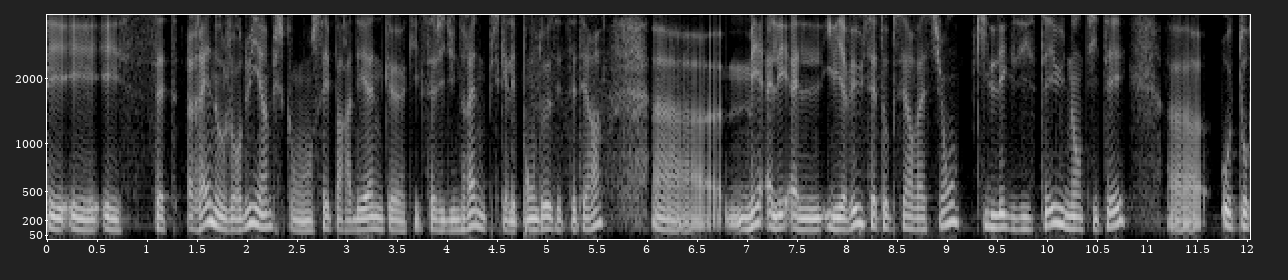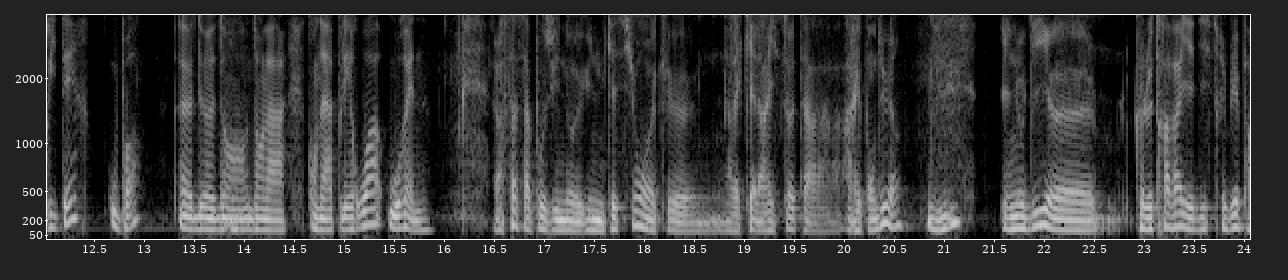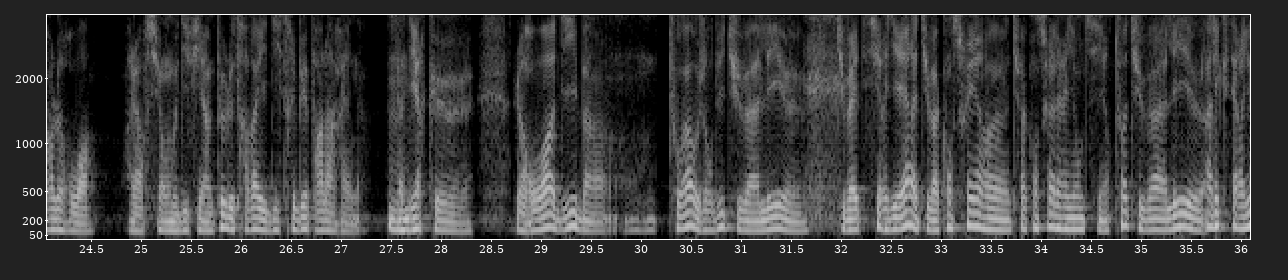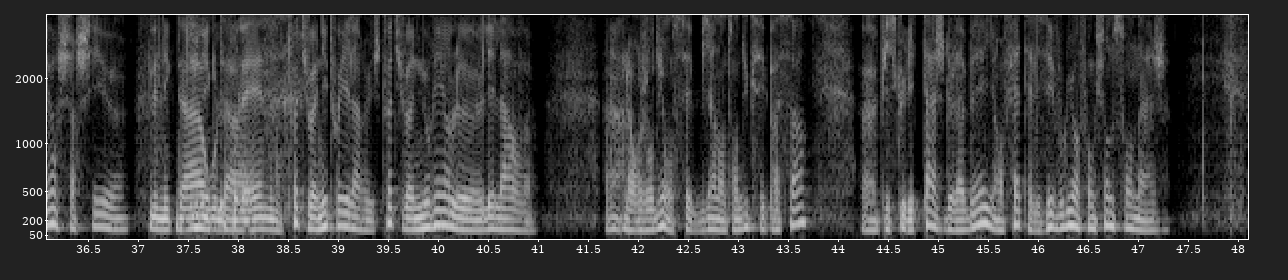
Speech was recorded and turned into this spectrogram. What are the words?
Et, et, cette reine aujourd'hui, hein, puisqu'on sait par ADN qu'il s'agit d'une reine, puisqu'elle est pondeuse, etc. Euh, mais elle est, elle, il y avait eu cette observation qu'il existait une entité euh, autoritaire ou pas euh, de, dans, dans la qu'on a appelée roi ou reine. Alors ça, ça pose une, question que, à laquelle Aristote a, répondu. Hein. Mhm. Il nous dit euh, que le travail est distribué par le roi. Alors si on modifie un peu, le travail est distribué par la reine. Mhm. C'est-à-dire que le roi dit, ben, toi aujourd'hui tu vas aller, euh, tu vas être cirière et tu vas construire, euh, tu vas construire les rayons de cire. Toi tu vas aller à l'extérieur chercher le nectar, ou le pollen. Toi tu vas nettoyer la ruche. Toi tu vas nourrir les larves. Hein, alors aujourd'hui, on sait bien entendu que c'est pas ça, euh, puisque les tâches de l'abeille, en fait, elles évoluent en fonction de son âge.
